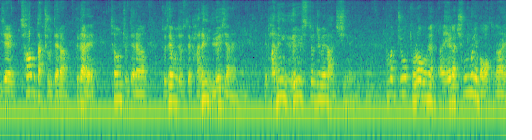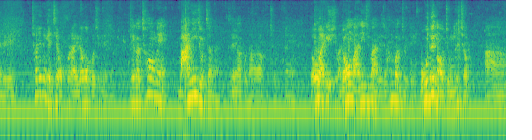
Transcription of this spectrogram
이제 처음 딱 줄 때랑 그날에 처음 줄 때랑 두세 번 줬을 때 반응이 느려지잖아요. 반응이 느려질 시점쯤에는 안 주시면 됩니다. 한번 쭉 돌아보면 아 얘가 충분히 먹었구나 애들이 처지는 개체 없구나 이런 거 보시면 되죠. 제가 처음에 많이 줬잖아요 네. 생각보다 아 그렇죠. 네. 너무 많이 주시면 안 너무 많이 주면 안 되죠 한 번 줄 때 모든 네. 어종이 그렇죠. 아.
